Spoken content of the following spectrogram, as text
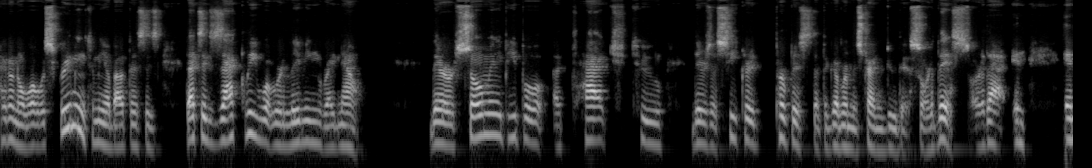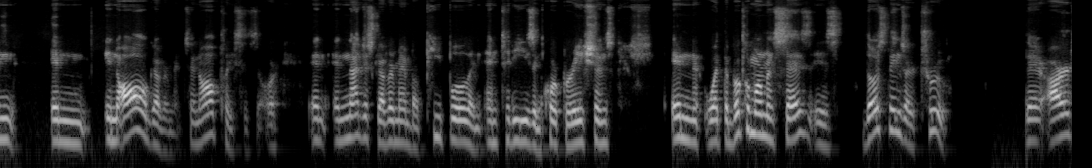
I don't know, what was screaming to me about this is that's exactly what we're living right now. There are so many people attached to there's a secret purpose that the government's trying to do this or this or that. And in in in all governments, in all places, or and, and not just government, but people and entities and corporations. And what the Book of Mormon says is those things are true. There are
